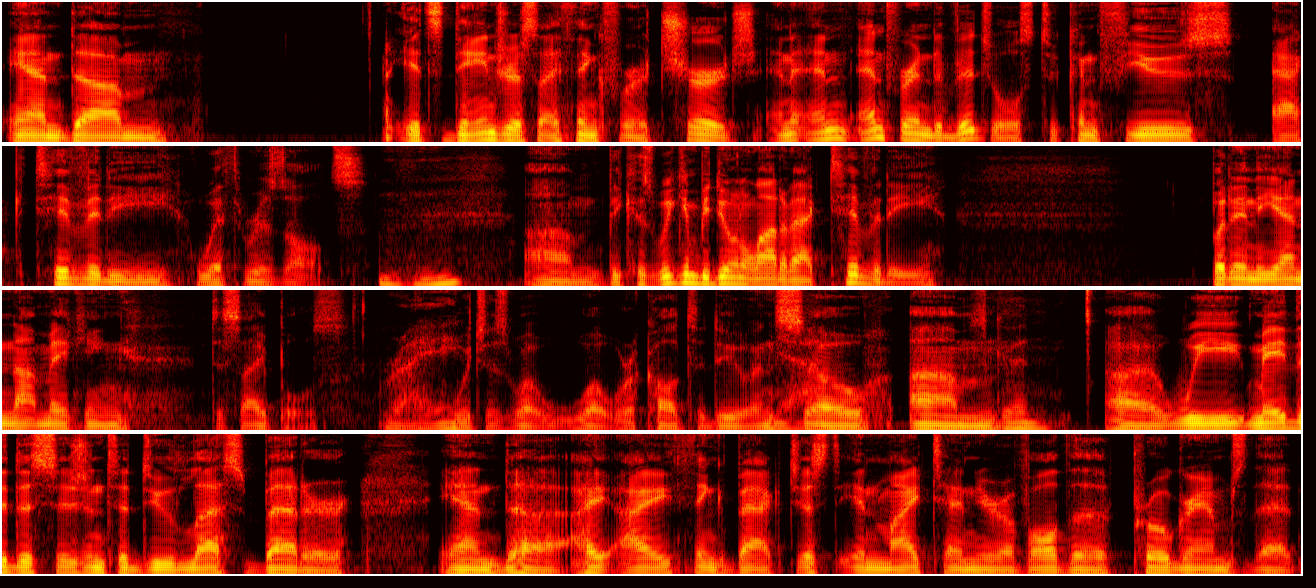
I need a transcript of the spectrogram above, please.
and um, it's dangerous I think for a church and and and for individuals to confuse activity with results um, because we can be doing a lot of activity, but in the end, not making disciples, Right. Which is what what we're called to do. And so, um, good. Uh, we made the decision to do less better. And uh, I, I think back just in my tenure of all the programs that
